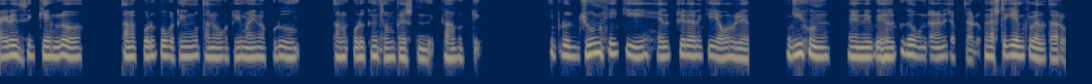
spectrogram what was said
హైడెన్సిక్ గేమ్లో తన కొడుకు ఒక టీము తను ఒక టీం అయినప్పుడు తన కొడుకుని చంపేస్తుంది కాబట్టి. ఇప్పుడు జూన్ హీకి హెల్ప్ చేయడానికి ఎవరు లేరు. గీహున్ నేను నీకు హెల్ప్గా ఉంటానని చెప్తాడు. నెక్స్ట్ గేమ్కి వెళ్తారు.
